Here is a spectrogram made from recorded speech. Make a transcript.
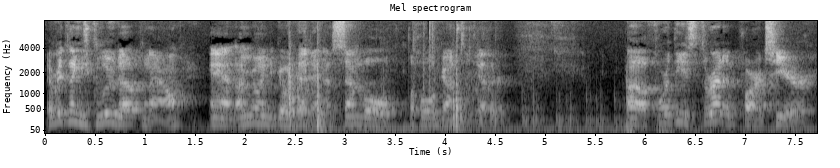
Everything's glued up now, and I'm going to go ahead and assemble the whole gun together. Uh, for these threaded parts here,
